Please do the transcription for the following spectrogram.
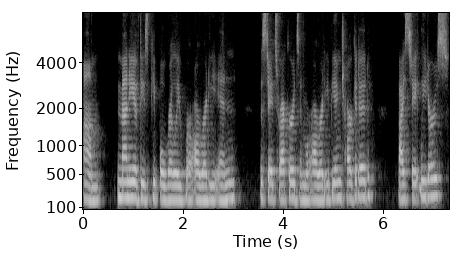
Um, many of these people really were already in the state's records and were already being targeted by state leaders.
